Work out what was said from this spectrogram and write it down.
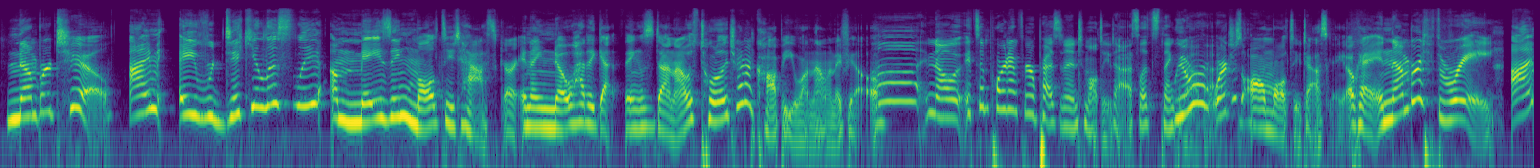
Number two, I'm a ridiculously amazing multitasker and I know how to get things done. I was totally trying to copy you on that one, I feel. Uh, no, it's important for a president to multitask. Let's think we about were, we're just all multitasking. Okay, and number three, I'm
